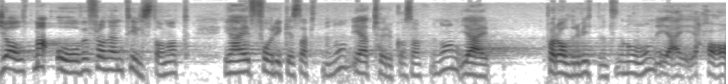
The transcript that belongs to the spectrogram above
hjalp meg over fra den tilstanden at jeg får ikke snakket med noen, jeg tør ikke å snakke med noen, jeg får aldri vitnet for noen, jeg har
